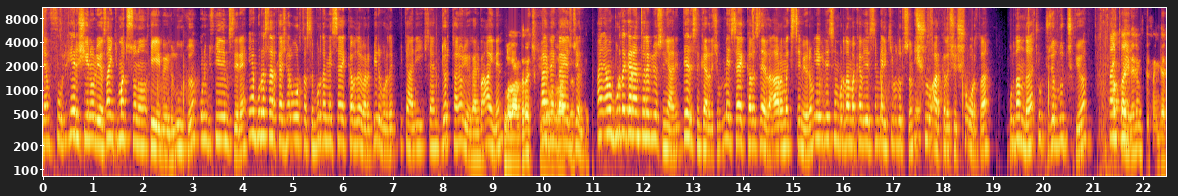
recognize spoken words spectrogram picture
Yani full her şeyin oluyor. Sanki maç sonu şeyi böyle loot'u. Bunu bir söyleyelim sizlere. Yani burası arkadaşlar ortası. Burada mesela ayakkabılar var. Bir burada bir tane iki tane dört tane oluyor galiba. Aynen. Odalarda da çıkıyor. Harbiden gayet güzel. Hani ama burada garanti alabiliyorsun yani. Dersin kardeşim mesela ayakkabısı nerede aramak istemiyorum. Bilebilirsin buradan bakabilirsin belki bulursun. Şu arkadaşı şu orta. Buradan da çok güzel loot çıkıyor. Hatta Sanki gidelim istersen gel.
